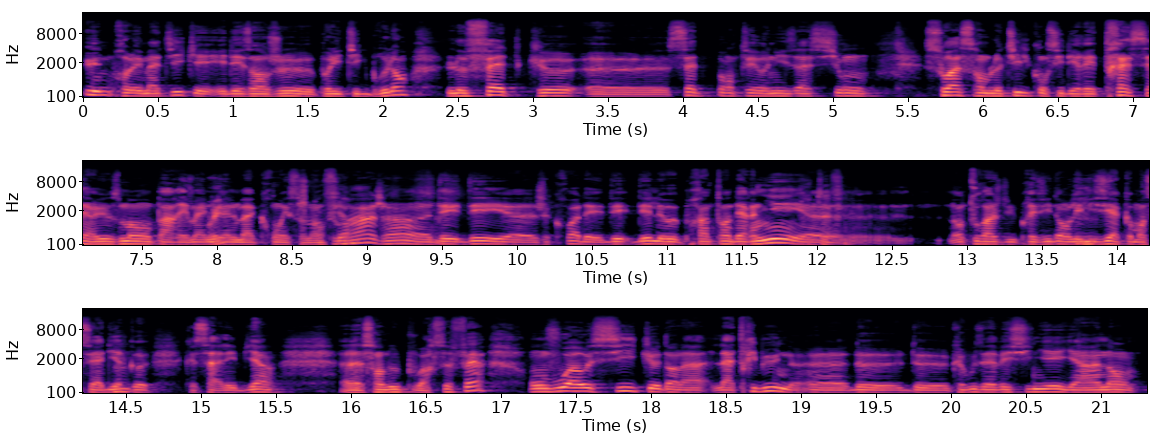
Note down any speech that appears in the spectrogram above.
une problématique et, des enjeux politiques brûlants, le fait que cette panthéonisation soit, semble-t-il, considérée très sérieusement par Emmanuel Macron et son entourage. Hein, dès, euh, je crois, dès, le printemps dernier, euh, l'entourage du président, mm. l'Élysée a commencé à dire mm. que, que, ça allait bien euh, sans doute pouvoir se faire. On voit aussi que dans la, tribune de, que vous avez signée il y a un an,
